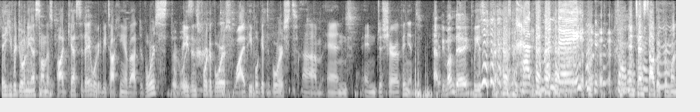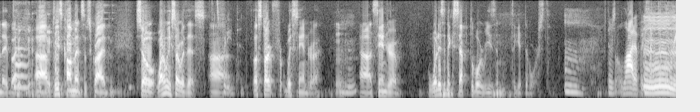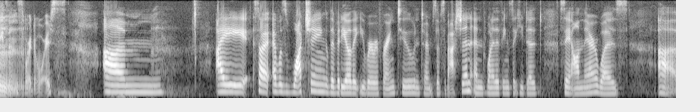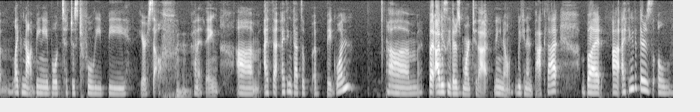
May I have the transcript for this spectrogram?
Thank you for joining us on this podcast today. We're going to be talking about divorce, the Oh, reasons for divorce, why people get divorced, um, and and just share our opinions. Happy Monday. Please, Happy Monday. intense topic for Monday, but uh, please comment, subscribe. So why don't we start with this? Uh, pretty intense. Let's start f- with Sandra. Uh, Sandra, what is an acceptable reason to get divorced? There's a lot of acceptable reasons for divorce. Um, I so I, I was watching the video that you were referring to in terms of Sabastian, and one of the things that he did say on there was um, like not being able to just fully be yourself, kind of thing. Um, I th- I think that's a, a big one. Um, but obviously, there's more to that. You know, we can unpack that. But uh, I think that there's a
